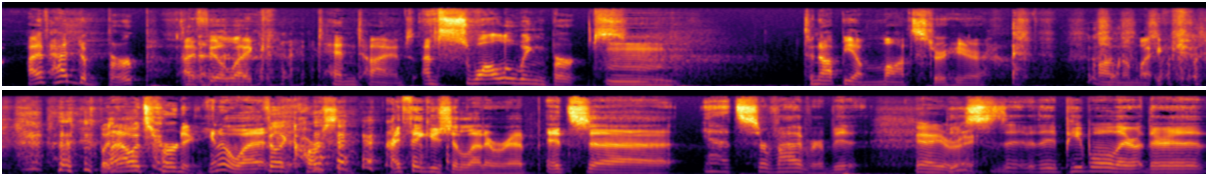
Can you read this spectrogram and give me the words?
I've had to burp. I feel like ten times. I'm swallowing burps to not be a monster here on the mic. But now it's hurting. You know what? I feel like Carson. I think you should let it rip. It's uh yeah, it's Survivor. But Yeah, you're right. These uh, the people, they're they're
